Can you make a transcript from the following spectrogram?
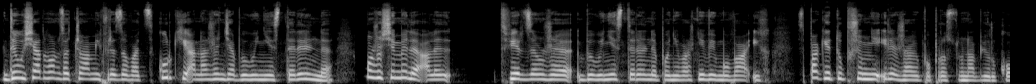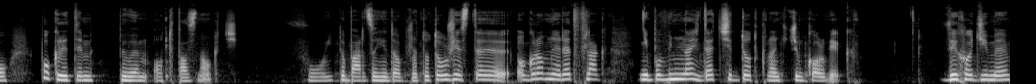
Gdy usiadłam, zaczęła mi frezować skórki, a narzędzia były niesterylne. Może się mylę, ale twierdzę, że były niesterylne, ponieważ nie wyjmowała ich z pakietu przy mnie i leżały po prostu na biurku pokrytym pyłem od paznokci. Fuj, to bardzo niedobrze. To to już jest e, ogromny red flag. Nie powinnaś dać się dotknąć czymkolwiek. Wychodzimy,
